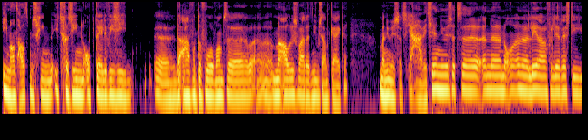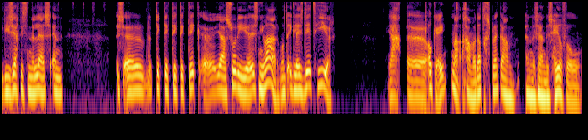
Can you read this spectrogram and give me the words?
Iemand had misschien iets gezien op televisie eh, de avond ervoor... want eh, mijn ouders waren het nieuws aan het kijken. Maar nu is het, ja, weet je, nu is het een, een, leraar of een lerares die, die zegt iets in de les... en tik, tik, tik, tik, tik. ja, sorry, is niet waar, want ik lees dit hier. Ja, eh, oké, nou gaan we dat gesprek aan. En er zijn dus heel veel,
